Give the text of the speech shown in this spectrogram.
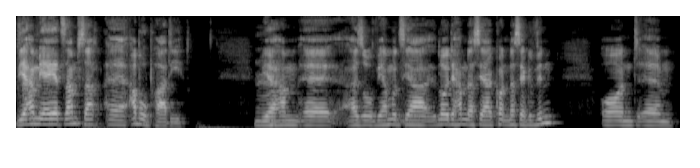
wir haben ja jetzt Samstag äh, Abo-Party. Mhm. Wir haben, äh, also wir haben uns ja, Leute haben das ja, konnten das ja gewinnen. Und ähm,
